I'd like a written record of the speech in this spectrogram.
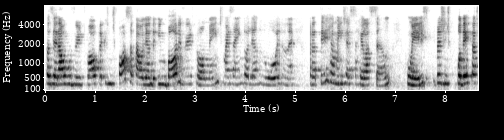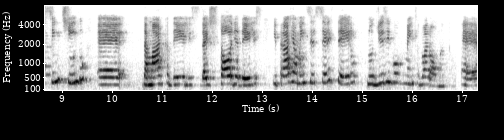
fazer algo virtual para que a gente possa estar olhando, embora virtualmente, mas ainda olhando no olho, né, para ter realmente essa relação com eles para a gente poder estar tá sentindo é, da marca deles, da história deles e para realmente ser certeiro no desenvolvimento do aroma. É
